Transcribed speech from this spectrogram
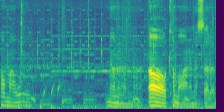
Oh my word. No, no, no, no. Oh, come on. I messed that up.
